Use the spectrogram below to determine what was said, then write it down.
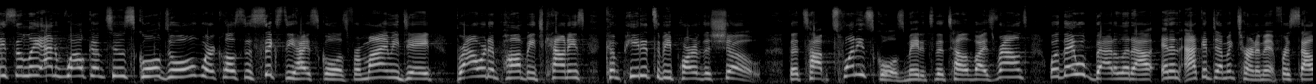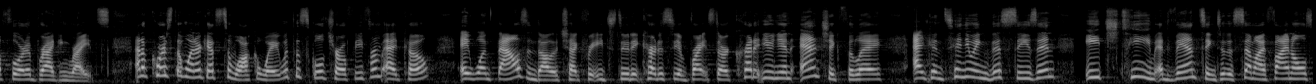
Lisa Lee, and welcome to School Duel, where close to 60 high schools from Miami-Dade, Broward, and Palm Beach counties competed to be part of the show. The top 20 schools made it to the televised rounds, where they will battle it out in an academic tournament for South Florida bragging rights. And of course, the winner gets to walk away with the school trophy from EDCO, a $1,000 check for each student, courtesy of Bright Star Credit Union and Chick-fil-A. And continuing this season, each team advancing to the semifinals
